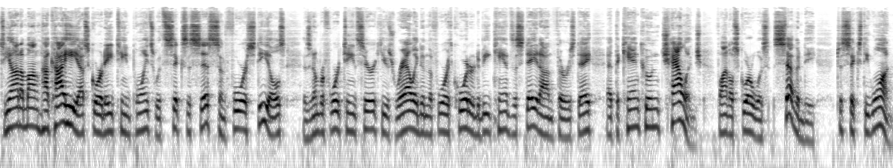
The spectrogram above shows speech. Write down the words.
Tiana Mangakahia scored 18 points with six assists and four steals as number 14 Syracuse rallied in the fourth quarter to beat Kansas State on Thursday at the Cancun Challenge. Final score was 70 to 61.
